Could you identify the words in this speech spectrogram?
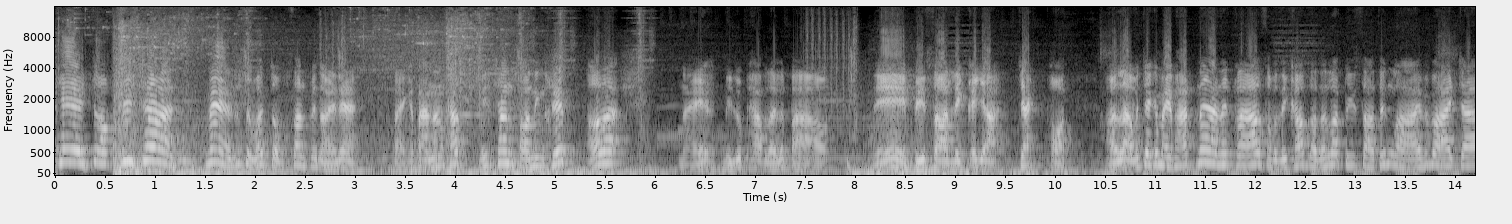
เคจบมิชชั่นแม่รู้สึกว่าจบสั้นไปหน่อยแน่แต่ก็ตามนั้นครับมิชชั่นตอนหนึ่งคลิป เอาละไหนมีรูปภาพอะไรหรือเปล่า นี่ปีศาจเหล็กขยะแจ็คพอตเอาล่ะไว้เจอกันใหม่พาร์ทหน้านะครับ สวัสดีครับเหล่านั้นละปีศาจทั้งหลาย บ๊ายบายจ้า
